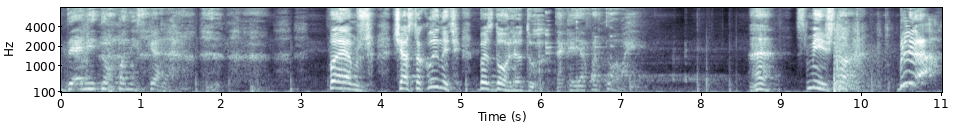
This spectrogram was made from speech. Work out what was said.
Де мій довбаний сканер? ПМ ж часто клинить без догляду. Таке я фартовий. Га, Смішно. Бля!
